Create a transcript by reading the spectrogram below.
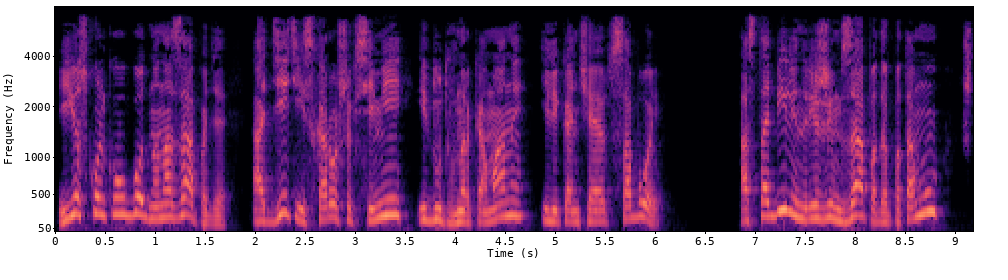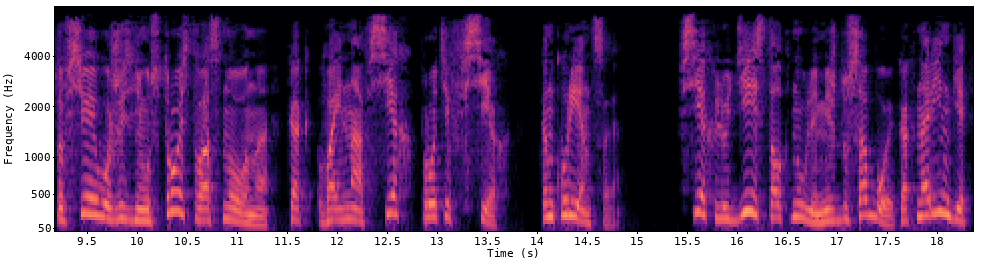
Ее сколько угодно на Западе, а дети из хороших семей идут в наркоманы или кончают с собой. А стабилен режим Запада потому, что все его жизнеустройство основано как война всех против всех, конкуренция. Всех людей столкнули между собой, как на ринге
